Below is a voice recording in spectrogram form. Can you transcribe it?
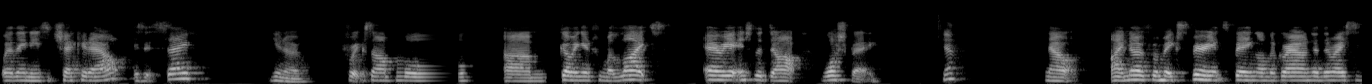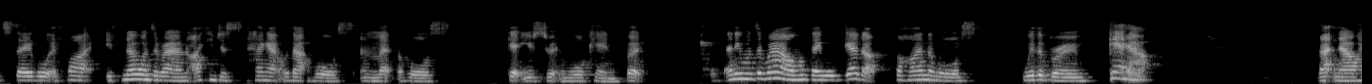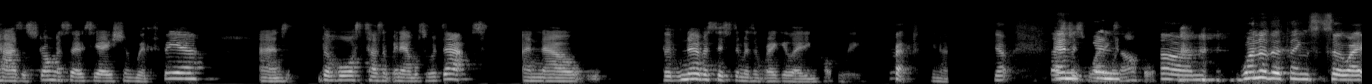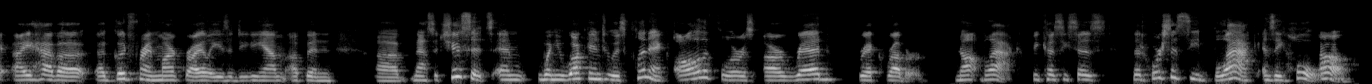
where they need to check it out. Is it safe? You know, for example, um, going in from a light area into the dark wash bay. Yeah. Now, I know from experience being on the ground in the racing stable, if I if no one's around, I can just hang out with that horse and let the horse get used to it and walk in. But if anyone's around, they will get up behind the horse with a broom, get up. That now has a strong association with fear, and the horse hasn't been able to adapt, and now the nervous system isn't regulating properly. Correct. You know. Yep. That's and, just one and, example. um, one of the things, so I, I have a, a good friend, Mark Riley, he's a DVM up in uh, Massachusetts. And when you walk into his clinic, all the floors are red brick rubber not black, because he says that horses see black as a hole. Oh,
